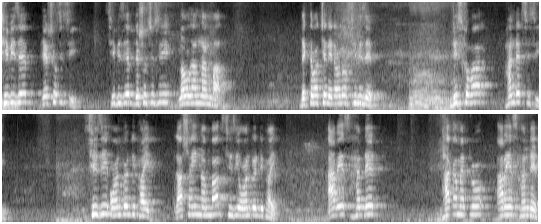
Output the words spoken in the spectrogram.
সিবিজেব দেড়শো সিসি সিবিজেব দেড়শো সিসি নবগান নাম্বার। দেখতে পাচ্ছেন, এটা হলো সিবিজেব Discover hundred CC, CG one twenty five, রাজশাহীর number CG one twenty five. R S hundred, Dhaka metro R S hundred.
